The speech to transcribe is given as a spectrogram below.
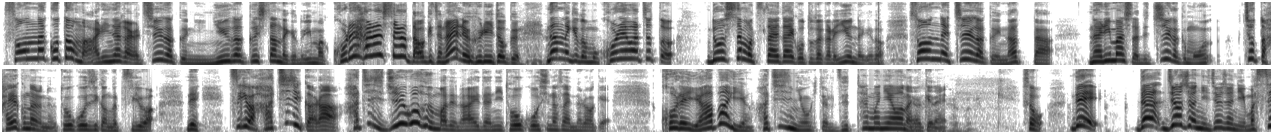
そんなこともありながら中学に入学したんだけど、今これ話したかったわけじゃないのよ、フリートーク。なんだけどもこれはちょっとどうしても伝えたいことだから言うんだけど、そんで中学になった、なりました。で、中学もちょっと早くなるのよ登校時間が次は。で次は8時から8時15分までの間に登校しなさいになるわけ。これやばいやん8時に起きたら絶対間に合わないわけね。そうでだ徐々に徐々に、まあ、制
